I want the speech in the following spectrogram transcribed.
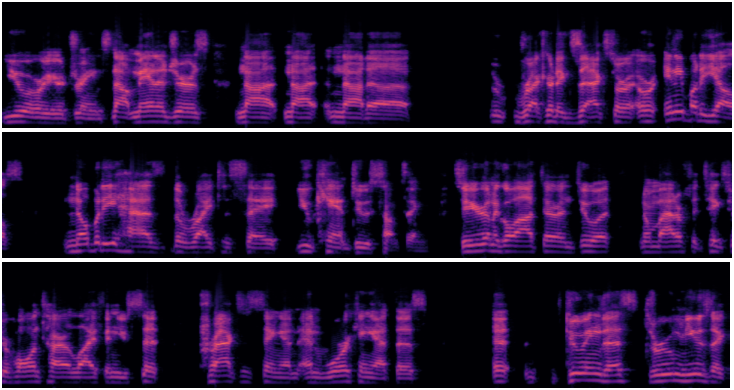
you or your dreams not managers not not not uh record execs or, or anybody else nobody has the right to say you can't do something. So you're going to go out there and do it no matter if it takes your whole entire life and you sit practicing and, and working at this. It, doing this through music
